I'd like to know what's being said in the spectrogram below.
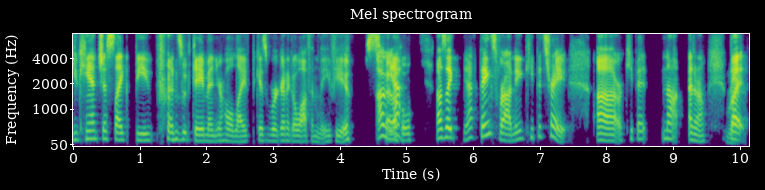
You can't just like be friends with gay men your whole life because we're gonna go off and leave you. Oh, yeah. I was like, Yeah. thanks, Rodney. Keep it straight. Uh, or keep it not, I don't know. Right. But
